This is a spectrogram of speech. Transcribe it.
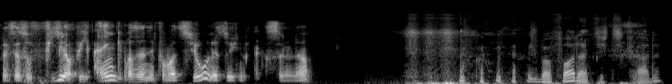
Das ist ja so viel auf mich eingebracht an Informationen jetzt durch den Axel, ne? Überfordert dich gerade?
